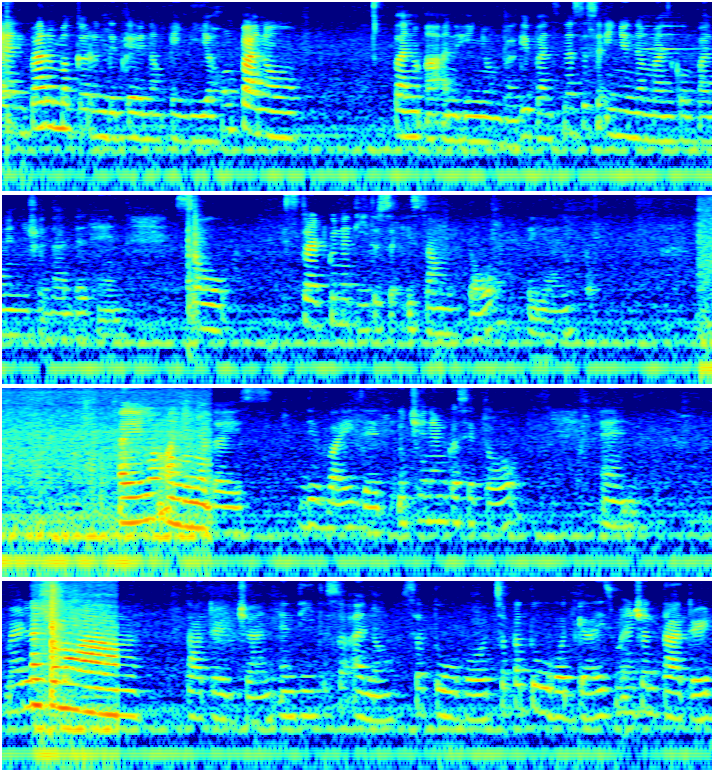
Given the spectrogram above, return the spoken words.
And para magkaroon din kayo ng idea kung paano paano aanuhin yung baggy pants. Nasa sa inyo naman kung paano nyo siya dadalhin. So, start ko na dito sa isang to. Ayan. Ayan yung ano niya guys. Divided. H&M kasi to. And, meron lang siya mga tattered dyan. And dito sa ano, sa tuhod, sa patuhod guys, meron siyang tattered.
